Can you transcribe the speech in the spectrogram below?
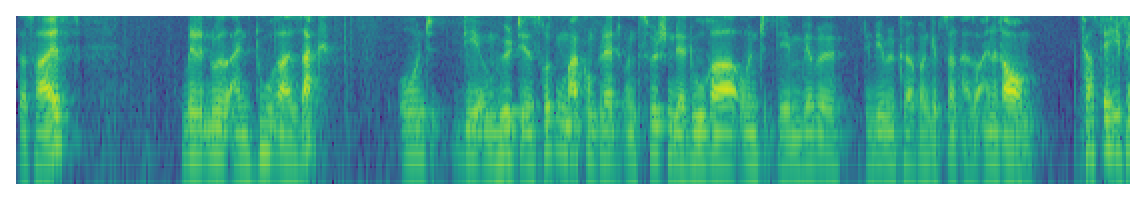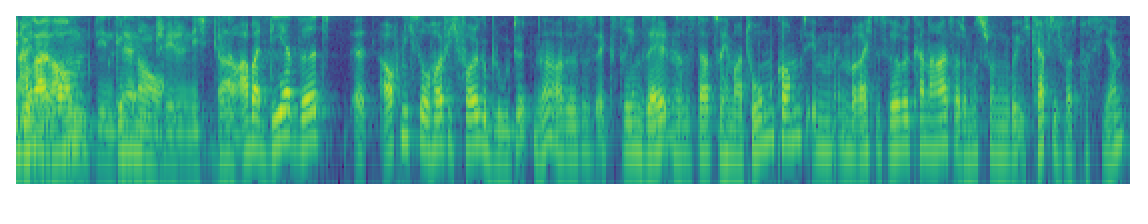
Das heißt, bildet nur ein Dura-Sack und die umhüllt das Rückenmark komplett und zwischen der Dura und dem Wirbel, den Wirbelkörpern gibt es dann also einen Raum. Tatsächlich der Epiduralraum, den es genau, ja im Schädel nicht gab. Genau, aber der wird äh, auch nicht so häufig vollgeblutet. Ne? Also es ist extrem selten, dass es da zu Hämatomen kommt im, im Bereich des Wirbelkanals. Also muss schon wirklich kräftig was passieren.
